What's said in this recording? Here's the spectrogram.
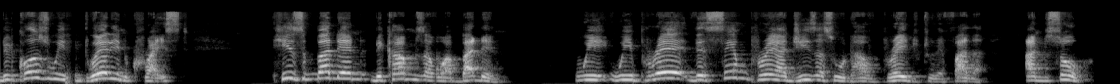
because we dwell in Christ, his burden becomes our burden. We, we pray the same prayer Jesus would have prayed to the Father. And so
